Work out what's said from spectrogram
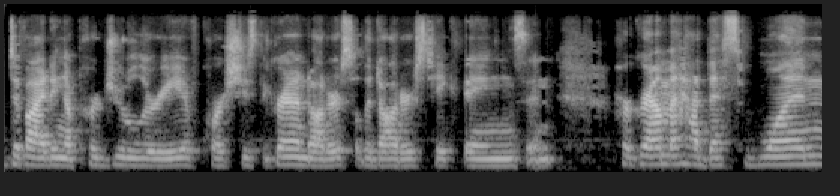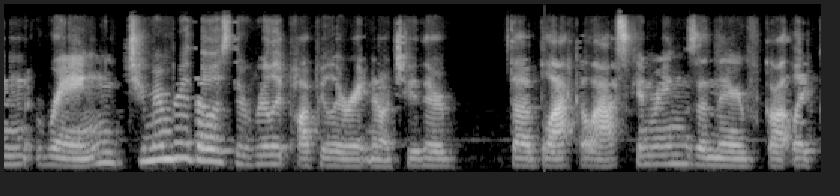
dividing up her jewelry of course she's the granddaughter so the daughters take things. And her grandma had this one ring. Do you remember those? They're really popular right now too. They're the black alaskan rings and they've got like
